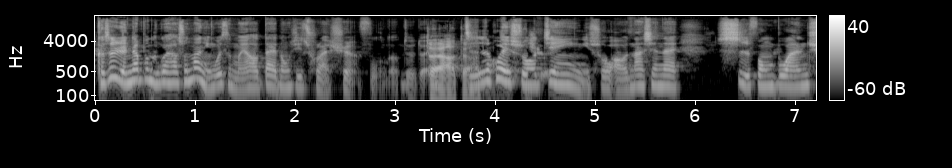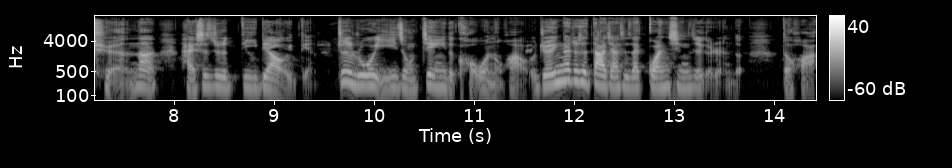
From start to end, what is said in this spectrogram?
可是人家不能怪他说，那你为什么要带东西出来炫富呢？对不对？对啊对啊只是会说建议你说哦，那现在世风不安全，那还是就是低调一点。就是如果以一种建议的口吻的话，我觉得应该就是大家是在关心这个人的的话，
